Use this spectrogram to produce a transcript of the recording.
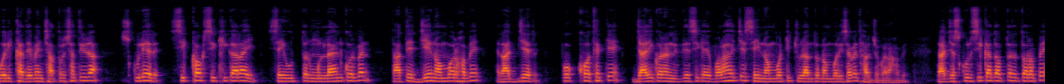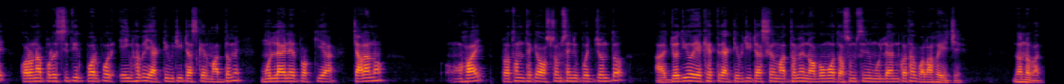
পরীক্ষা দেবেন ছাত্রছাত্রীরা। স্কুলের শিক্ষক শিক্ষিকারাই সেই উত্তর মূল্যায়ন করবেন। তাতে যে নম্বর হবে রাজ্যের পক্ষ থেকে জারি করা নির্দেশিকায় বলা হয়েছে, সেই নম্বরটি চূড়ান্ত নম্বর হিসাবে ধার্য করা হবে। রাজ্য স্কুল শিক্ষা দপ্তরের তরফে করোনা পরিস্থিতির পরপর এইভাবেই অ্যাক্টিভিটি টাস্কের মাধ্যমে মূল্যায়নের প্রক্রিয়া চালানো হয়। প্রথম থেকে অষ্টম শ্রেণি পর্যন্ত, আর যদিও এক্ষেত্রে অ্যাক্টিভিটি টাস্কের মাধ্যমে নবম ও দশম শ্রেণির মূল্যায়ন কথা বলা হয়েছে। ধন্যবাদ।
